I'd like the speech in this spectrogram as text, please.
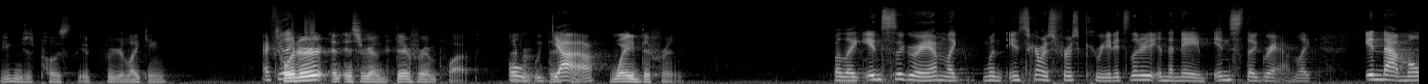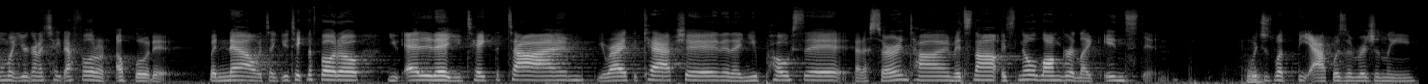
you can just post it for your liking. I feel like Twitter and Instagram different plat. Oh, different- yeah. different. way different. But like Instagram, like when Instagram was first created, it's literally in the name, Instagram. Like in that moment, you're gonna take that photo and upload it. But now it's like you take the photo, you edit it, you take the time, you write the caption, and then you post it at a certain time. It's not. It's no longer like instant, which is what the app was originally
